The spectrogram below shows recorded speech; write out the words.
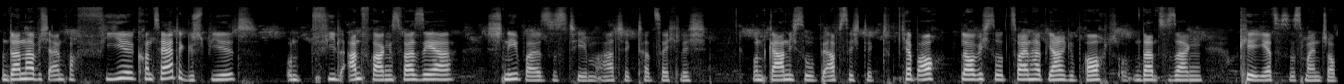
Und dann habe ich einfach viel Konzerte gespielt und viel Anfragen. Es war sehr Schneeballsystemartig tatsächlich und gar nicht so beabsichtigt. Ich habe auch, glaube ich, so zweieinhalb Jahre gebraucht, um dann zu sagen, okay, jetzt ist es mein Job.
